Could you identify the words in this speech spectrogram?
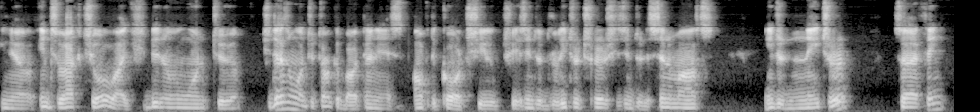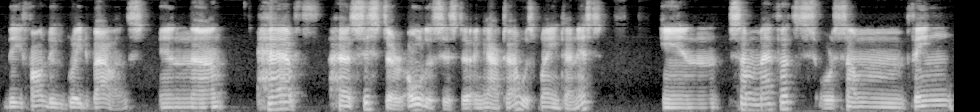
you know intellectual. Like she didn't want to. She doesn't want to talk about tennis off the court. She she's into the literature. She's into the cinemas, into the nature. So I think they found a great balance. And uh, have her sister, older sister, Agata, was playing tennis, and some methods or something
